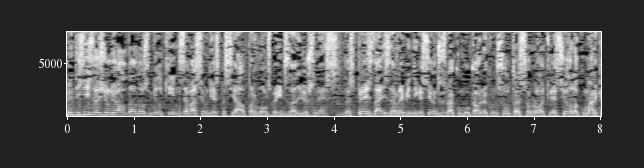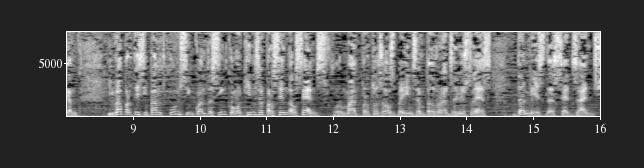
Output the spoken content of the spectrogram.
26 de juliol de 2015 va ser un dia especial per molts veïns del Lluçanès. Després d'anys de reivindicacions es va convocar una consulta sobre la creació de la comarca i va participar un 55,15% del cens, format per tots els veïns empadronats de Lluçanès de més de 16 anys.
